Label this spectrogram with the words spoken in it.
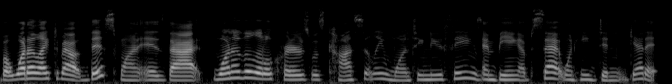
But what I liked about this one is that one of the little critters was constantly wanting new things and being upset when he didn't get it.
